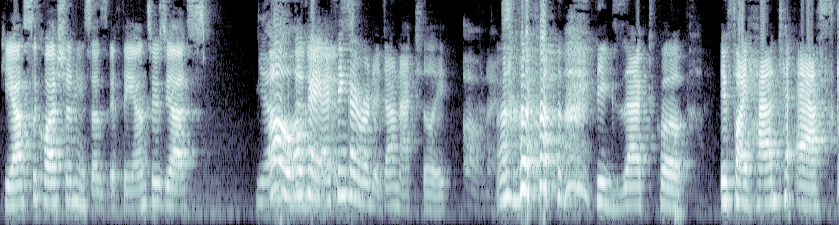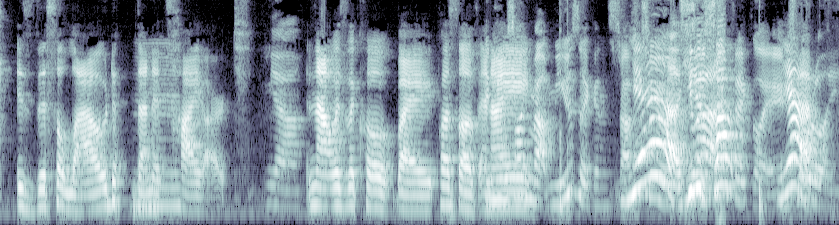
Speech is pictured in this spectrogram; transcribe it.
he asks the question. He says, if the answer is yes, Yeah. oh, okay. I think I wrote it down actually. Oh, nice. the exact quote. If I had to ask, is this allowed? Then it's Mhm. high art. yeah. And that was the quote by Questlove. And, and, he I was talking about music and stuff. Yeah, too, he was talk- specifically. Yeah. Totally.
